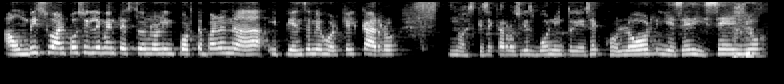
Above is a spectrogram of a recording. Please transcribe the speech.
A un visual posiblemente esto no le importa para nada y piense mejor que el carro, no, es que ese carro sí es bonito y ese color y ese diseño,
